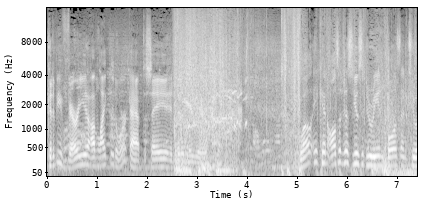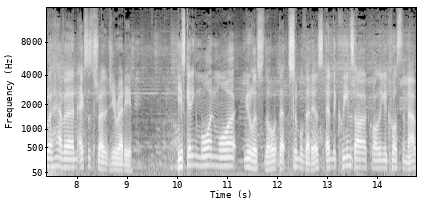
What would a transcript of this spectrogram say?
going to be very unlikely to work. I have to say, admittedly here. Well, he can also just use it to reinforce and to have an exit strategy ready. He's getting more and more Mutalisk though, that symbol that is, and the queens are crawling across the map.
